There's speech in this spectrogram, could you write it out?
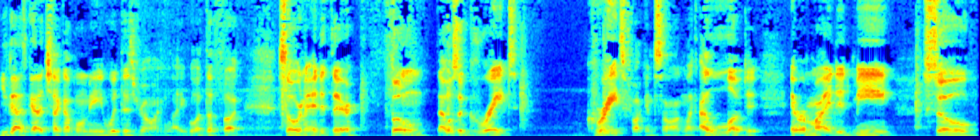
you guys gotta check up on me with this drawing. Like, what the fuck? So we're gonna end it there. Boom. That was a great great fucking song. Like I loved it. It reminded me. So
